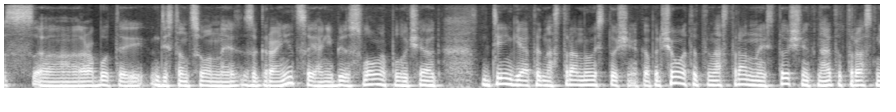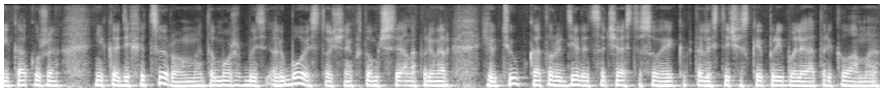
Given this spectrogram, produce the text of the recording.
с э, работой дистанционной за границей, они, безусловно, получают деньги от иностранного источника. Причем этот иностранный источник на этот раз никак уже не кодифицируем. Это может быть любой источник, в том числе, например, YouTube, который делится частью своей капиталистической капиталистической прибыли от рекламы,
